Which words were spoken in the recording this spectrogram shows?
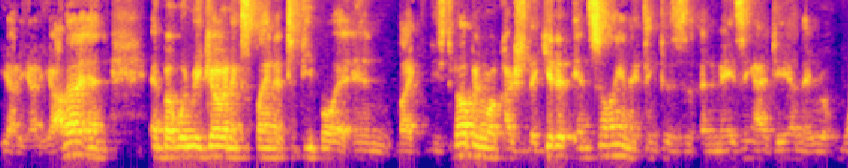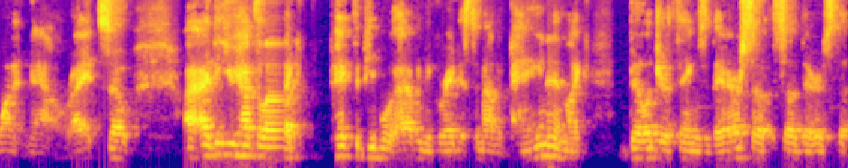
yada yada yada. And and but when we go and explain it to people in like these developing world countries, they get it instantly and they think this is an amazing idea and they want it now, right? So I, I think you have to like pick the people having the greatest amount of pain and like build your things there. So so there's the,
